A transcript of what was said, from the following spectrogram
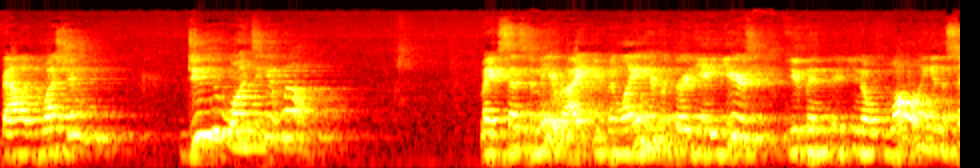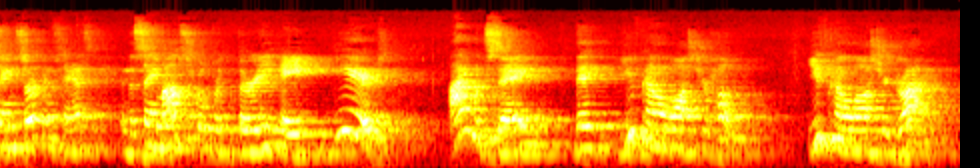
Valid question, do you want to get well? Makes sense to me, right? You've been laying here for 38 years. You've been, you know, wallowing in the same circumstance, in the same obstacle for 38 years. I would say that you've kind of lost your hope. You've kind of lost your drive.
